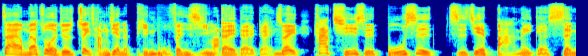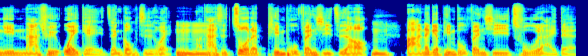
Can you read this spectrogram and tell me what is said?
再来我们要做的就是最常见的频谱分析嘛。对对对，嗯所以它其实不是直接把那个声音拿去喂给人工智慧，嗯啊，它是做了频谱分析之后，嗯把那个频谱分析出来的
